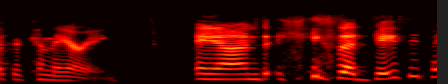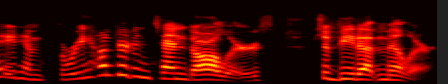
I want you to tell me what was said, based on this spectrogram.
Like a canary. And he said Gacy paid him $310 to beat up Miller.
